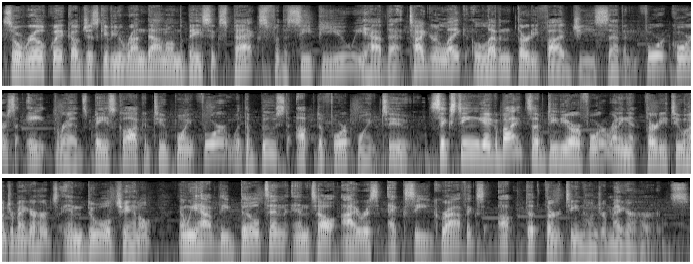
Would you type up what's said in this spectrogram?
So real quick, I'll just give you a rundown on the basic specs. For the CPU, we have that Tiger Lake 1135G7, 4 cores, 8 threads, base clock of 2.4 with a boost up to 4.2. 16 gigabytes of DDR4 running at 3200 MHz in dual channel, and we have the built-in Intel Iris Xe graphics up to 1300 MHz.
